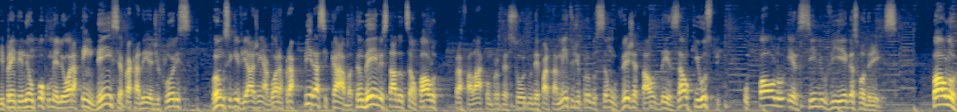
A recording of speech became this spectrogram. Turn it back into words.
E para entender um pouco melhor a tendência para a cadeia de flores, Vamos seguir viagem agora para Piracicaba, também no estado de São Paulo, para falar com o professor do Departamento de Produção Vegetal da Exalc USP, o Paulo Ercílio Viegas Rodrigues. Paulo,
